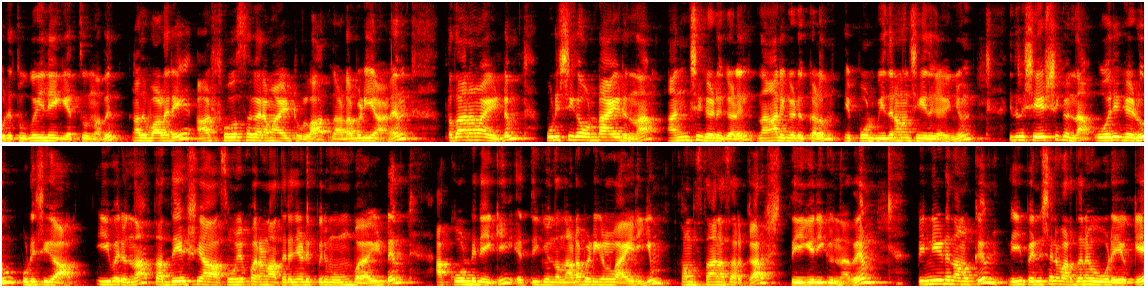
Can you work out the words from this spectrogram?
ഒരു തുകയിലേക്ക് എത്തുന്നത് അത് വളരെ ആശ്വാസകരമായിട്ടുള്ള നടപടിയാണ്. പ്രധാനമായിട്ടും കുടിശ്ശിക ഉണ്ടായിരുന്ന അഞ്ച് ഗഡുകളിൽ നാല് ഗഡുക്കളും ഇപ്പോൾ വിതരണം ചെയ്തു കഴിഞ്ഞു. ഇതിൽ ശേഷിക്കുന്ന ഒരു ഗഡു കുടിശ്ശിക ഈ വരുന്ന തദ്ദേശീയ സ്വയംഭരണ തിരഞ്ഞെടുപ്പിന് മുമ്പായിട്ട് അക്കൗണ്ടിലേക്ക് എത്തിക്കുന്ന നടപടികളിലായിരിക്കും സംസ്ഥാന സർക്കാർ സ്വീകരിക്കുന്നത്. പിന്നീട് നമുക്ക് ഈ പെൻഷൻ വർധനവൂടെയൊക്കെ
